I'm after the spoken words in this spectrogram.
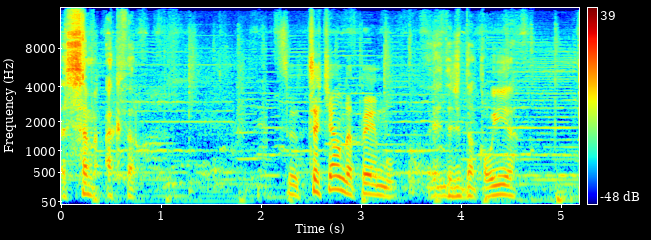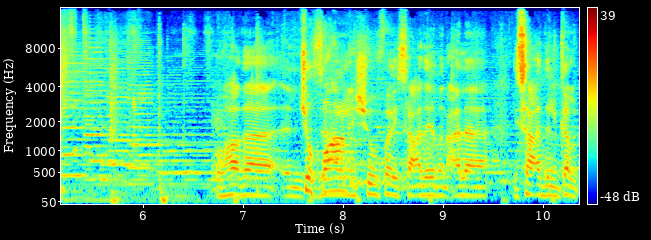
السمع اكثر 是浙江的贝母。 ريحته جدا قويه وهذا جوفان. الزهر اللي نشوفه يساعد ايضا على يساعد القلب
